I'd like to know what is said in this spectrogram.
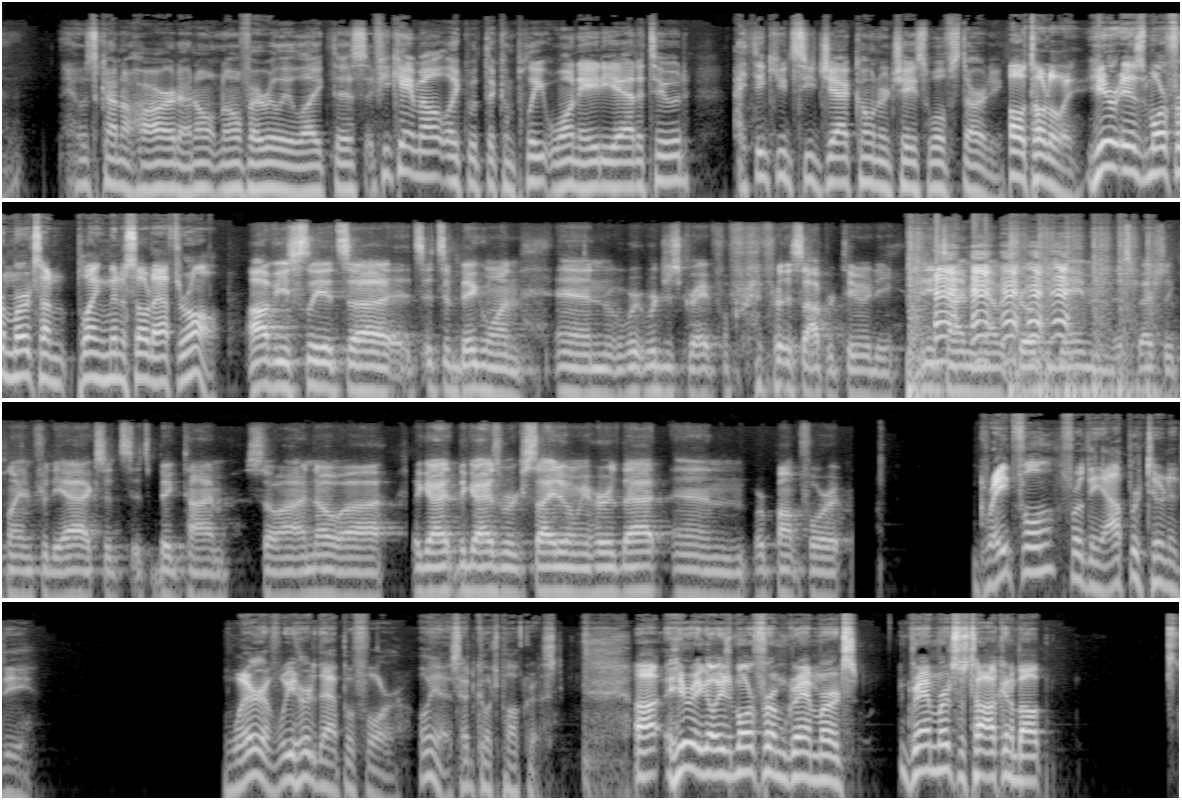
it was kind of hard. I don't know if I really like this." If he came out like with the complete 180 attitude, I think you'd see Jack Coan or Chase Wolf starting. Oh, totally. Here is more from Mertz on playing Minnesota after all. Obviously, it's a it's it's a big one, and we're, we're just grateful for, for this opportunity. Anytime you have a trophy game, and especially playing for the Axe, it's it's big time. So I know uh, the guy the guys were excited when we heard that, and we're pumped for it. Grateful for the opportunity. Where have we heard that before? Oh, yes, head coach Paul Chryst. Uh, here we go. Here's more from Graham Mertz. Graham Mertz was talking about,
